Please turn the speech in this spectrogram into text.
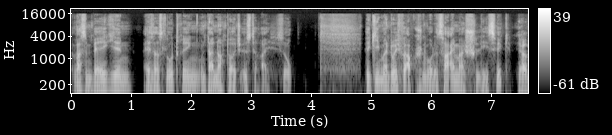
was in Belgien, Elsass-Lothringen und dann noch Deutsch-Österreich. So. Wir gehen mal durch, wo abgestimmt wurde. Es war einmal Schleswig. Ja,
